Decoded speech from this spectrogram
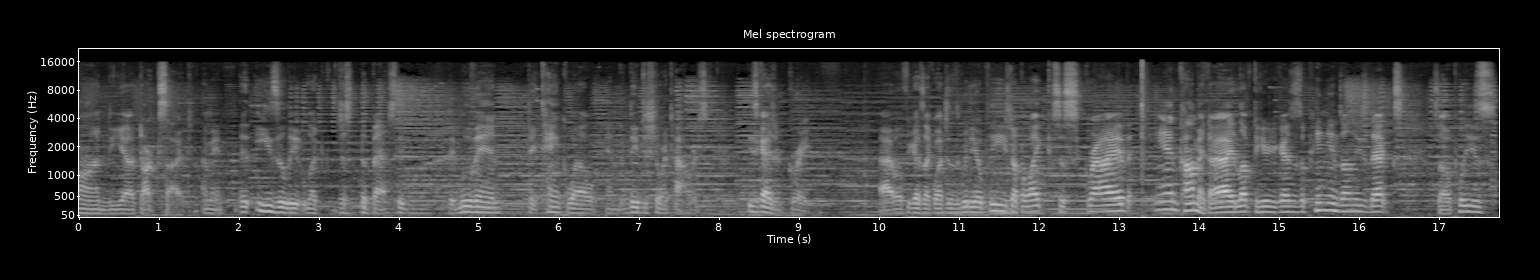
on the uh, dark side. I mean, it easily like just the best. They, they move in, they tank well, and they destroy towers. These guys are great. Alright, well, if you guys like watching this video, please drop a like, subscribe, and comment. I love to hear you guys' opinions on these decks. So please,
